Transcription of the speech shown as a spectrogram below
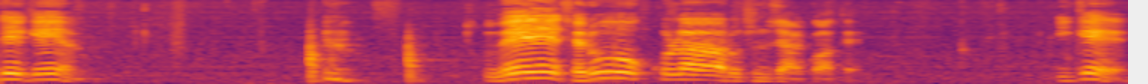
근데 이게 왜 제로 콜라로 준지 알 것 같아. 이게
